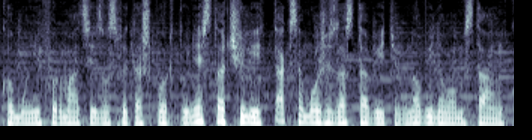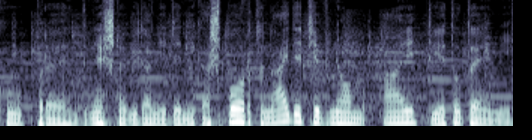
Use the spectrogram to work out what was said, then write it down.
komu informácie zo sveta športu nestačili, tak sa môže zastaviť v novinovom stánku pre dnešné vydanie denníka Šport. Nájdete v ňom aj tieto témy.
